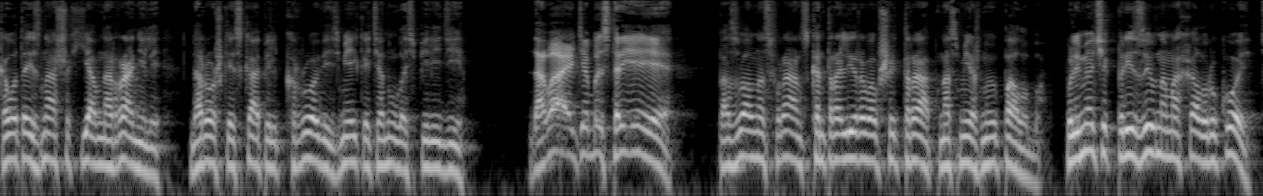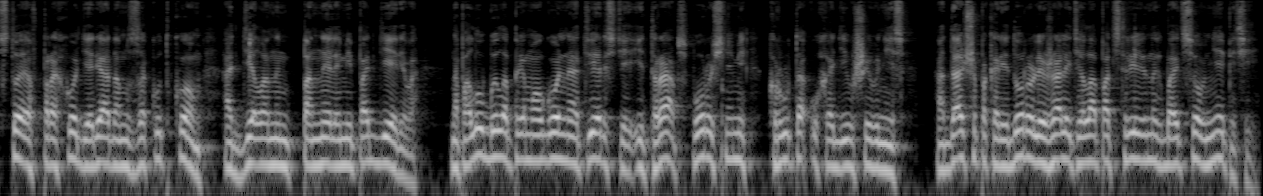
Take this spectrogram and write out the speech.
Кого-то из наших явно ранили. Дорожка из капель крови змейкой тянулась впереди. «Давайте быстрее!» — позвал нас Франц, контролировавший трап на смежную палубу. Пулеметчик призывно махал рукой, стоя в проходе рядом с закутком, отделанным панелями под дерево. На полу было прямоугольное отверстие и трап с поручнями, круто уходивший вниз. А дальше по коридору лежали тела подстреленных бойцов-неписей.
